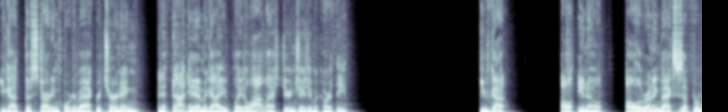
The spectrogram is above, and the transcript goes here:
You got the starting quarterback returning, and if not him, a guy who played a lot last year in JJ McCarthy. You've got all, you know, all the running backs except for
